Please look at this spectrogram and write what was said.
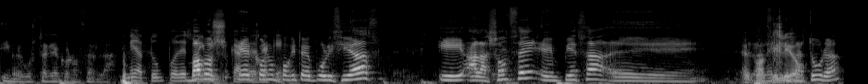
y me gustaría conocerla. Mira, tú puedes Vamos eh, con un aquí. poquito de publicidad y a las 11 empieza eh, El la concilio. legislatura.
